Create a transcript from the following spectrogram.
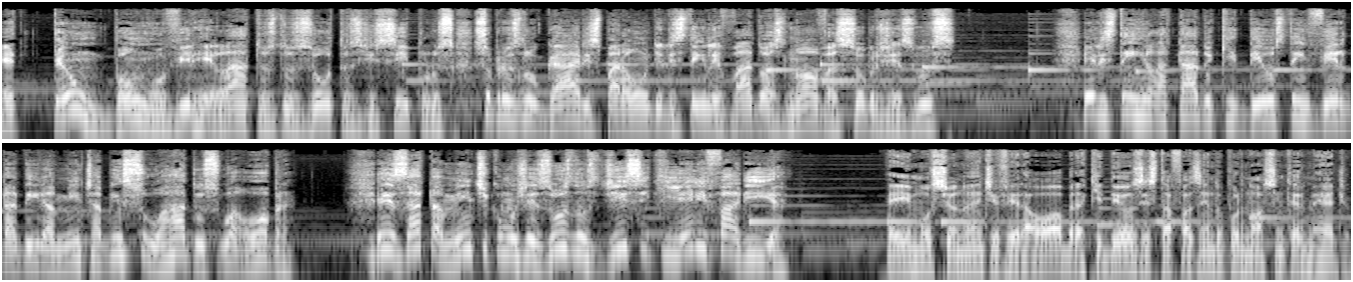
É tão bom ouvir relatos dos outros discípulos sobre os lugares para onde eles têm levado as novas sobre Jesus. Eles têm relatado que Deus tem verdadeiramente abençoado sua obra, exatamente como Jesus nos disse que ele faria. É emocionante ver a obra que Deus está fazendo por nosso intermédio.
